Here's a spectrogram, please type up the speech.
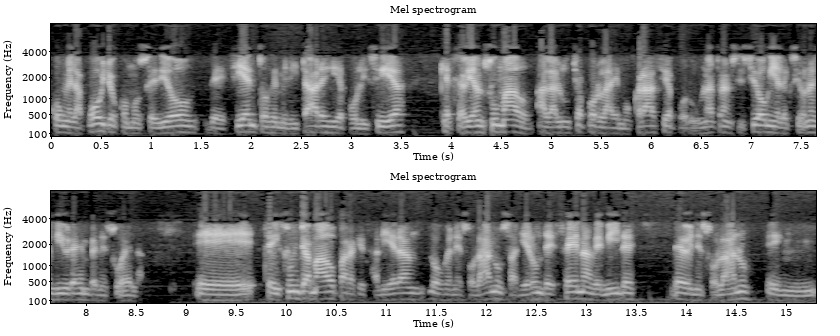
con el apoyo como se dio de cientos de militares y de policías que se habían sumado a la lucha por la democracia, por una transición y elecciones libres en Venezuela. Eh, se hizo un llamado para que salieran los venezolanos, salieron decenas de miles de venezolanos en,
